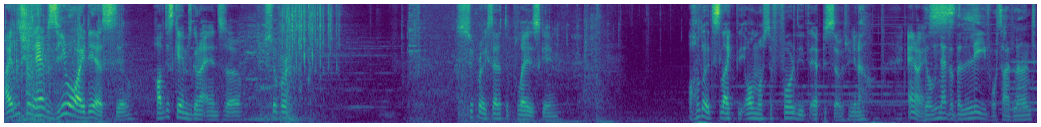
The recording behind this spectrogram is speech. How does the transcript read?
I literally have zero ideas still how this game is gonna end, so super, super excited to play this game. Although it's like the almost the 40th episode, you know. Anyway. You'll never believe what I've learned.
